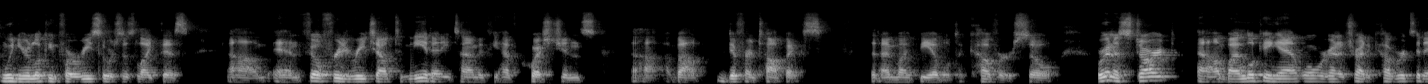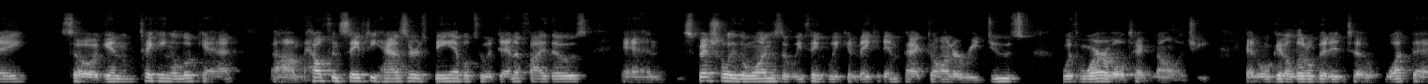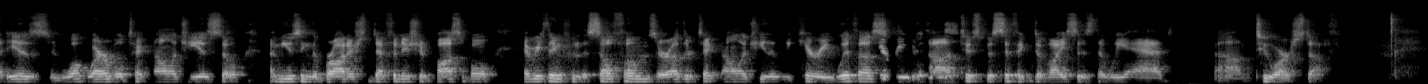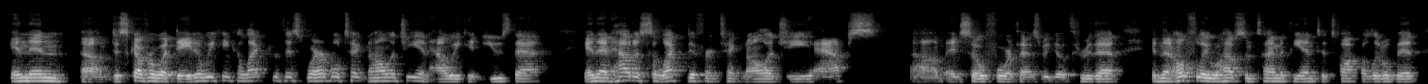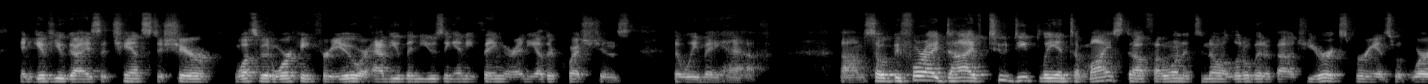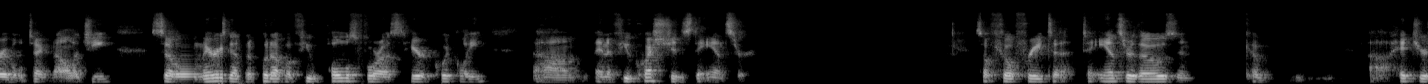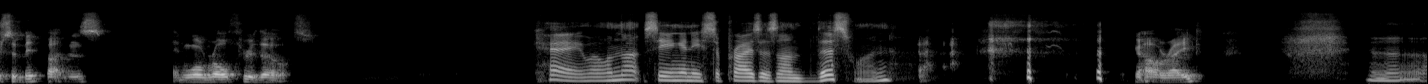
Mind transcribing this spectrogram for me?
when you're looking for resources like this. Um, and feel free to reach out to me at any time if you have questions uh, about different topics that I might be able to cover. So we're going to start uh, by looking at what we're going to try to cover today. So again, taking a look at um, health and safety hazards, being able to identify those, and especially the ones that we think we can make an impact on or reduce with wearable technology. And we'll get a little bit into what that is and what wearable technology is. So I'm using the broadest definition possible, everything from the cell phones or other technology that we carry with us uh, to specific devices that we add um, to our stuff and then um, discover what data we can collect with this wearable technology and how we can use that, and then how to select different technology apps um, and so forth as we go through that. And then hopefully we'll have some time at the end to talk a little bit and give you guys a chance to share what's been working for you or have you been using anything or any other questions that we may have. Um, so before I dive too deeply into my stuff, I wanted to know a little bit about your experience with wearable technology so Mary's going to put up a few polls for us here quickly um, and a few questions to answer. So feel free to, to answer those and come, uh, hit your submit buttons and we'll roll through those. Okay, well, I'm not seeing any surprises on this one. All right. Uh,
